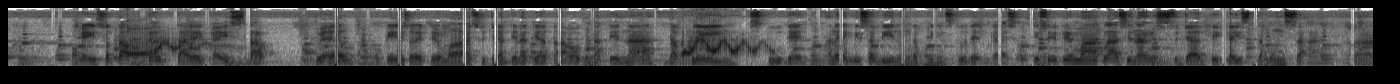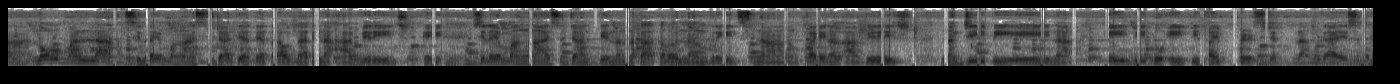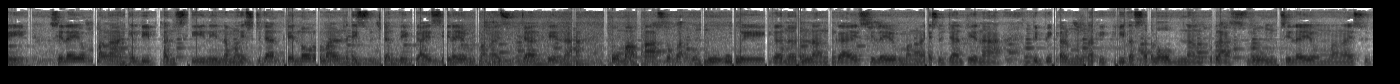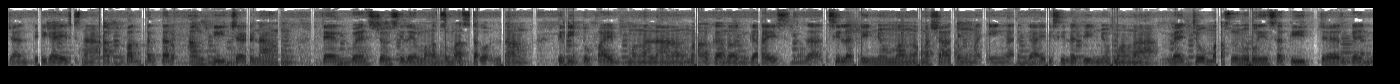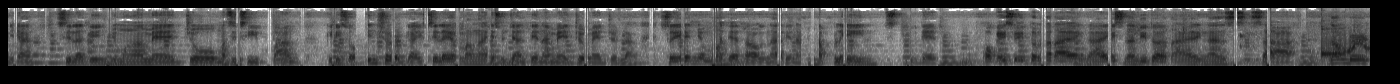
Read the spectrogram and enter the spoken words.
Okay so top 12 tayo guys. Top 12. Okay, so ito yung mga estudyante na tinatawag natin na the plain student. Ano ibig sabihin ng the plain student, guys? Okay, so ito yung mga klase ng estudyante, guys, na kung saan uh, normal lang. Sila yung mga estudyante na tinatawag natin na average. Okay, sila yung mga estudyante na nakakaroon ng grades ng final average ng GPA na 80 to 85% lang guys. Okay, sila yung mga hindi pansinin ng mga estudyante, normal na estudyante guys, sila yung mga estudyante na pumapasok at umuuwi, ganun lang guys. Sila yung mga estudyante na typical mo nakikita sa loob ng classroom. Sila yung mga estudyante guys na pag nagtanong ang teacher ng 10 questions, sila yung mga sumasagot ng 3 to 5 mga lang, mga ganon guys. Sila din yung mga masyadong maingat guys. Sila din yung mga medyo masunurin sa teacher, ganyan ganyan. Sila din yung mga medyo masisipag. Okay, so in short guys, sila yung mga estudyante na medyo-medyo lang. So yan yung mga tinatawag natin na plain student. Okay, so ito na tayo guys. Nandito na tayo nga sa number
